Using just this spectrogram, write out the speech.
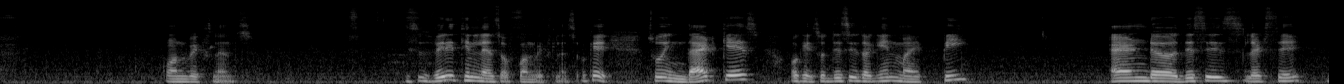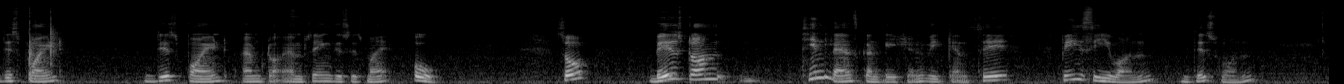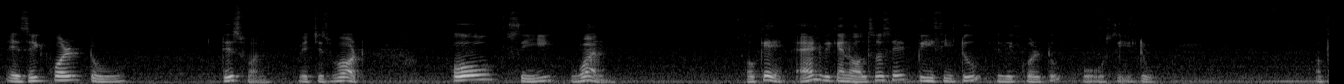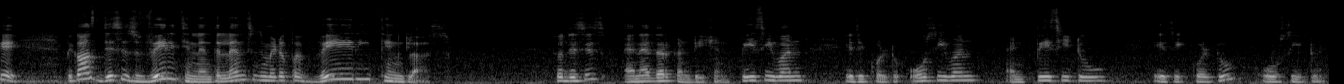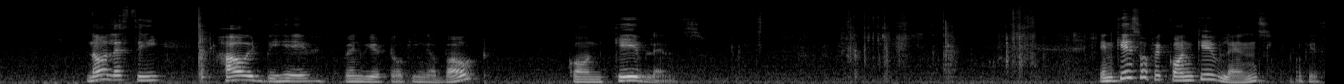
convex lens. This is very thin lens of convex lens. Okay so in that case okay so this is again my p and uh, this is let's say this point this point i'm i'm saying this is my o. So based on thin lens condition we can say pc1 this one is equal to this one which is what? OC1 okay and we can also say PC2 is equal to OC2 okay because this is very thin lens the lens is made up of very thin glass. So this is another condition. PC1 is equal to OC1 and PC2 is equal to OC2 now let's see how it behaves when we are talking about concave lens in case of a concave lens okay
